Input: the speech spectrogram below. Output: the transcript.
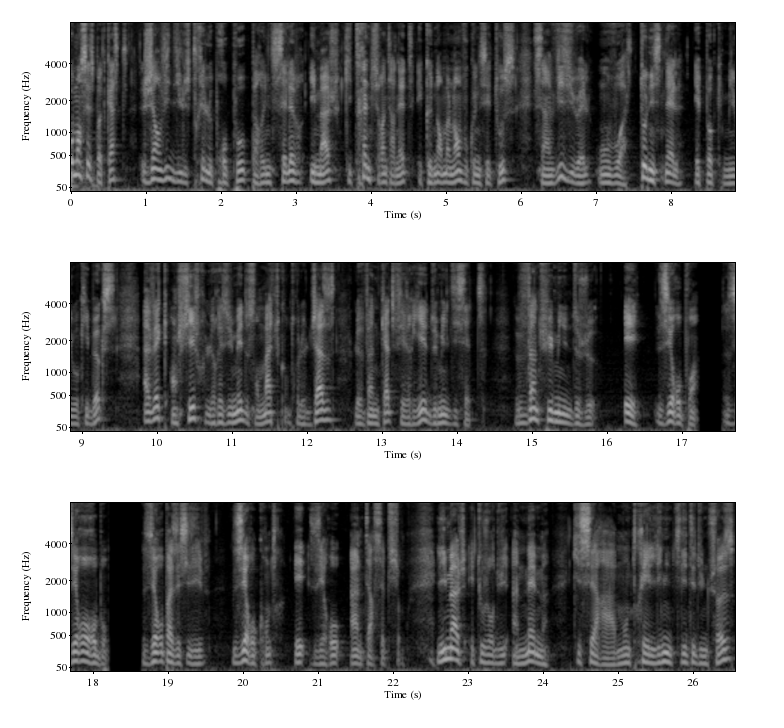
commencer ce podcast, j'ai envie d'illustrer le propos par une célèbre image qui traîne sur internet et que normalement vous connaissez tous. C'est un visuel où on voit Tony Snell, époque Milwaukee Bucks, avec en chiffres le résumé de son match contre le Jazz le 24 février 2017. 28 minutes de jeu et 0 points, 0 rebond, 0 passe décisive, 0 contre et 0 interception. L'image est aujourd'hui un mème qui sert à montrer l'inutilité d'une chose,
